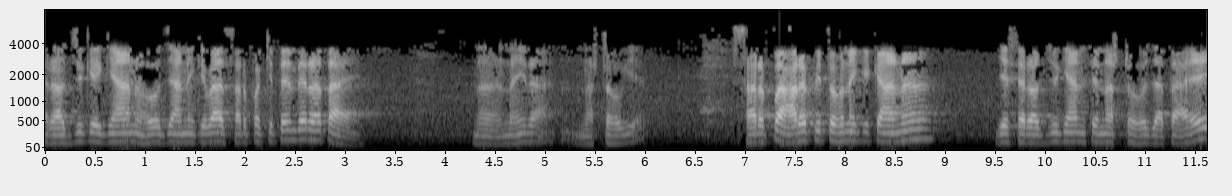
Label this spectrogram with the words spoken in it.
राज्य के ज्ञान हो जाने के बाद सर्प कितने देर रहता है? न, नहीं रहा। नष्ट हो गया। सर्प आरोपित होने के कारण जैसे रज्जु ज्ञान से नष्ट हो जाता है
